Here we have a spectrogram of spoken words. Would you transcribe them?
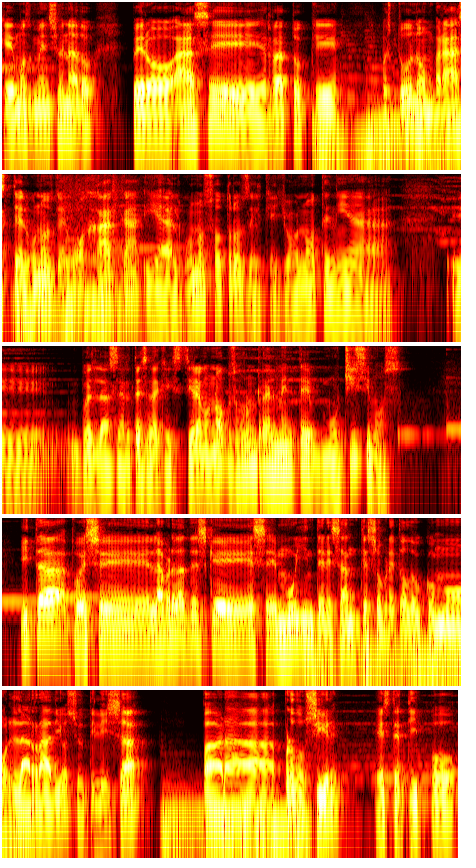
hemos mencionado, pero hace rato que pues tú nombraste algunos de Oaxaca y algunos otros del que yo no tenía eh, pues la certeza de que existieran o no, pues fueron realmente muchísimos. Ita, pues eh, la verdad es que es eh, muy interesante, sobre todo cómo la radio se utiliza para producir este tipo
